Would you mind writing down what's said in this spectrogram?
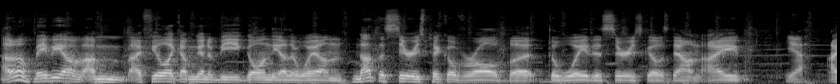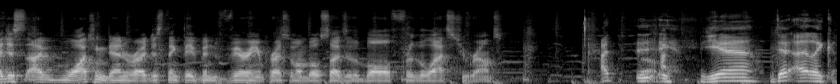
I don't know. Maybe I'm, I'm I feel like I'm gonna be going the other way on not the series pick overall, but the way this series goes down. I yeah, I just I'm watching Denver. I just think they've been very impressive on both sides of the ball for the last two rounds. I, Uh, yeah, De- I like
